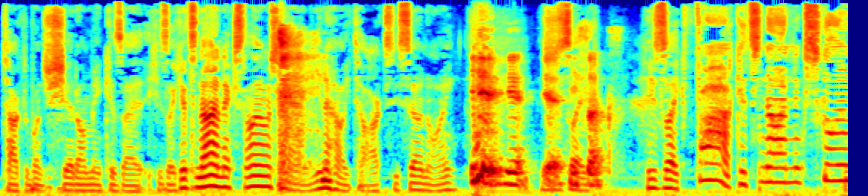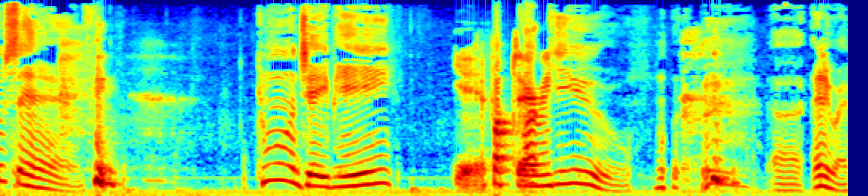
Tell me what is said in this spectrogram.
talked a bunch of shit on me because I he's like it's not an exclamation. you know how he talks. He's so annoying. Yeah, yeah, yeah. He like- sucks. He's like, "Fuck, it's not an exclusive." Come on, JP. Yeah, fuck Jeremy. Fuck you. uh, anyway,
